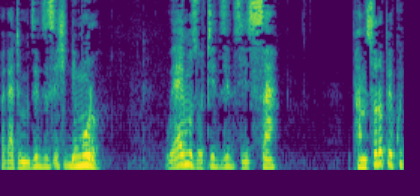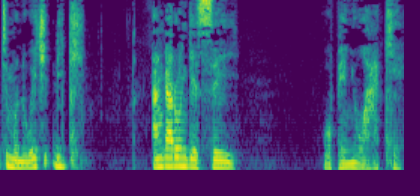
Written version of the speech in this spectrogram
Vakati mudzidzisi chidimuro uyai muzotidzidzisa pamusoro pekuti munhu wechidiki angaronge sei upenyu hwake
